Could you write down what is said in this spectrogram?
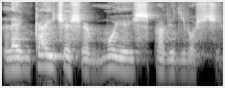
Lękajcie się mojej sprawiedliwości.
